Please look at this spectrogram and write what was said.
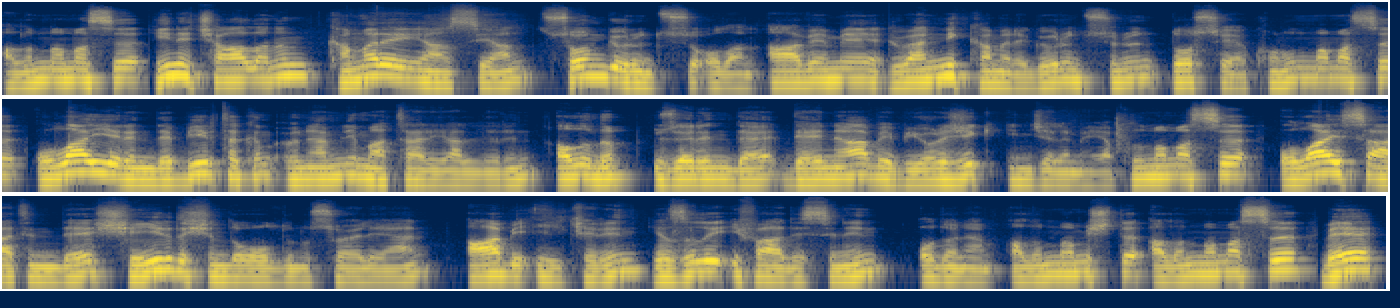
alınmaması, yine Çağla'nın kameraya yansıyan son görüntüsü olan AVM güvenlik kamera görüntüsünün dosyaya konulmaması, olay yerinde bir takım önemli materyallerin alınıp üzerinde DNA ve biyolojik inceleme yapılmaması, olay saatinde şehir dışında olduğunu söyleyen abi İlker'in yazılı ifadesinin o dönem alınmamıştı, alınmaması ve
